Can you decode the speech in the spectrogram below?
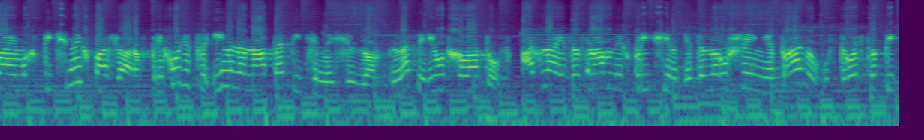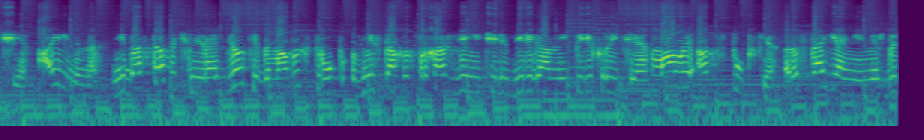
Называемых печных пожаров приходится именно на отопительный сезон, на период холодов. Одна из основных причин – это нарушение правил устройства печи, а именно недостаточные разделки домовых труб в местах их прохождения через деревянные перекрытия, малые отступки, расстояние между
